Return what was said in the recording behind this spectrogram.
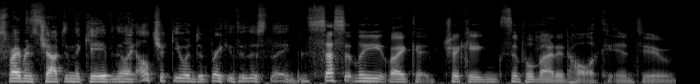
Spider-Man's trapped in the cave and they're like, "I'll trick you into breaking through this thing." incessantly like tricking simple-minded Hulk into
